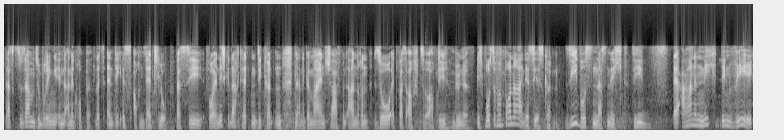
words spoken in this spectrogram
das zusammenzubringen in eine Gruppe. Letztendlich ist es auch ein Selbstlob, dass sie vorher nicht gedacht hätten, sie könnten in einer Gemeinschaft mit anderen so etwas auf, so auf die Bühne. Ich wusste von vornherein, dass sie es können. Sie wussten das nicht. Sie erahnen nicht den Weg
